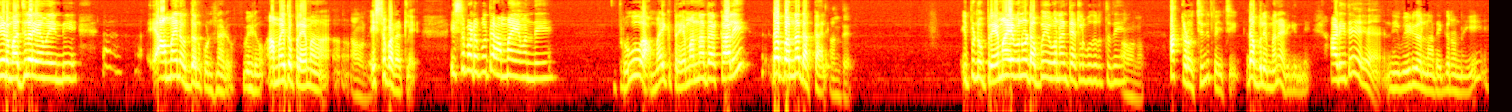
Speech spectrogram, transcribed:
ఈవిడ మధ్యలో ఏమైంది? అమ్మాయిని వద్దనుకుంటున్నాడు వీడు. అమ్మాయితో ప్రేమ అవును. ఇష్టపడట్లే. ఇష్టపడకపోతే అమ్మాయి ఏమంది? ఇప్పుడు అమ్మాయికి ప్రేమ అన్నా దక్కాలి డబ్బు అన్నా దక్కాలి. అంతే. ఇప్పుడు నువ్వు ప్రేమ ఇవ్వను డబ్బు ఇవ్వను అంటే ఎట్లా కుదురుతుంది? అవును. అక్కడ వచ్చింది పేచి. డబ్బులు ఇమ్మని అడిగింది. అడిగితే నీ వీడియోలు నా దగ్గర ఉన్నాయి.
